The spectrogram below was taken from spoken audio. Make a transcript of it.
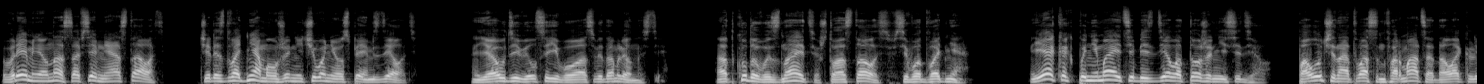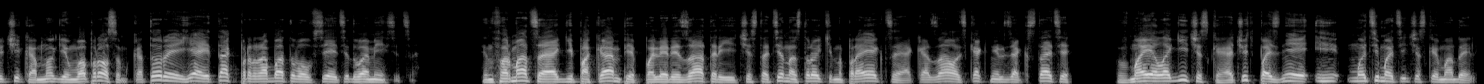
Времени у нас совсем не осталось. Через два дня мы уже ничего не успеем сделать». Я удивился его осведомленности. «Откуда вы знаете, что осталось всего два дня?» «Я, как понимаете, без дела тоже не сидел. Получена от вас информация дала ключи ко многим вопросам, которые я и так прорабатывал все эти два месяца. Информация о гиппокампе, поляризаторе и частоте настройки на проекции оказалась как нельзя кстати в моей логической, а чуть позднее и математической модели.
